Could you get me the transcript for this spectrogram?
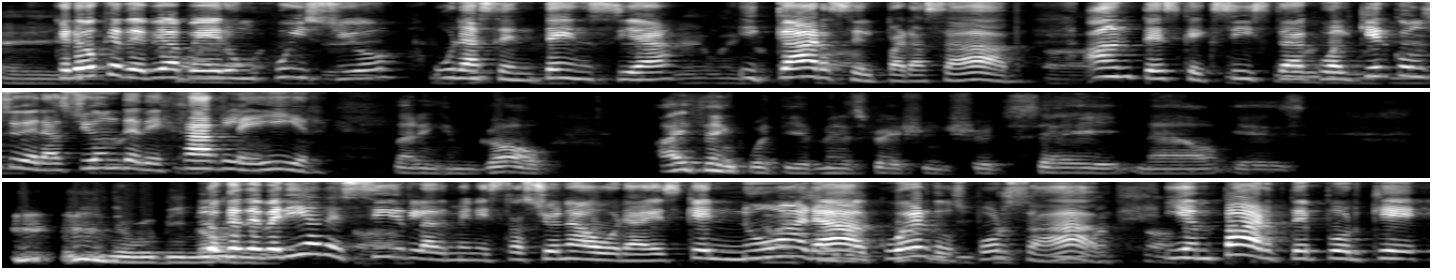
Creo que debe haber un juicio, una sentencia y cárcel para Saab antes que exista cualquier consideración de dejarle ir. Lo que debería decir la administración ahora es que no hará acuerdos por Saab y en parte porque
